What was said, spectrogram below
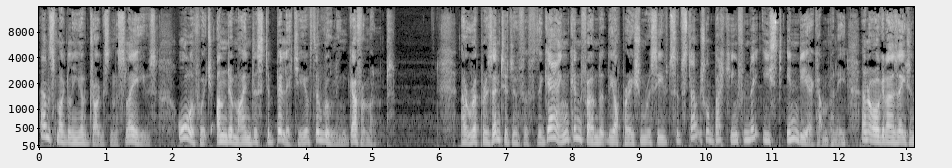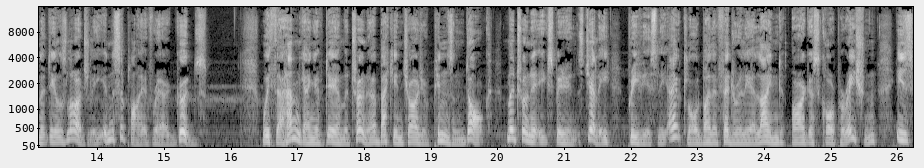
and smuggling of drugs and slaves, all of which undermined the stability of the ruling government. A representative of the gang confirmed that the operation received substantial backing from the East India Company, an organisation that deals largely in the supply of rare goods. With the hand gang of Dea Matrona back in charge of Pins and Dock, Matrona Experience Jelly, previously outlawed by the federally aligned Argus Corporation, is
